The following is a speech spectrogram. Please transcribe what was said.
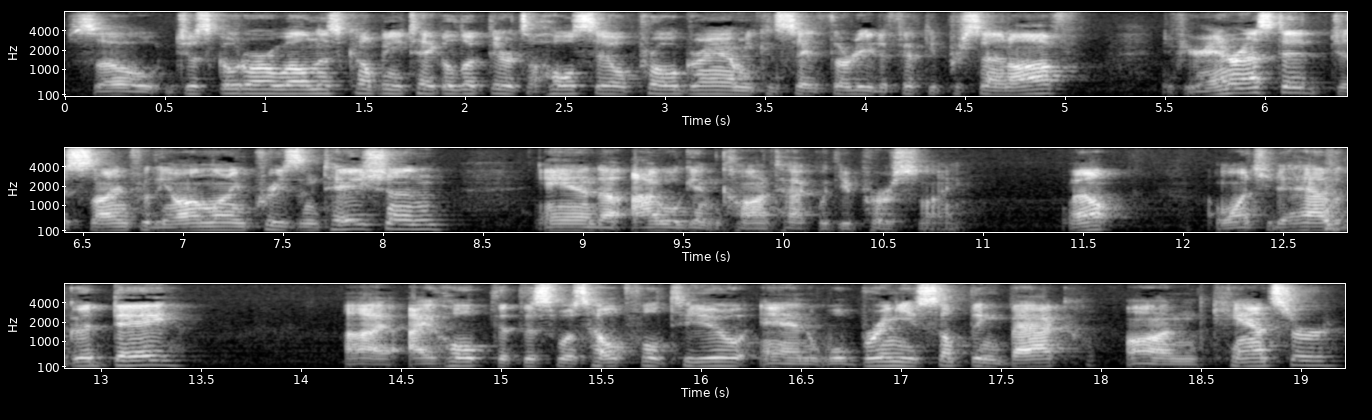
So just go to our wellness company, take a look there. It's a wholesale program. You can save 30 to 50% off. If you're interested, just sign for the online presentation and uh, I will get in contact with you personally. Well, I want you to have a good day. I, I hope that this was helpful to you and will bring you something back on cancer.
